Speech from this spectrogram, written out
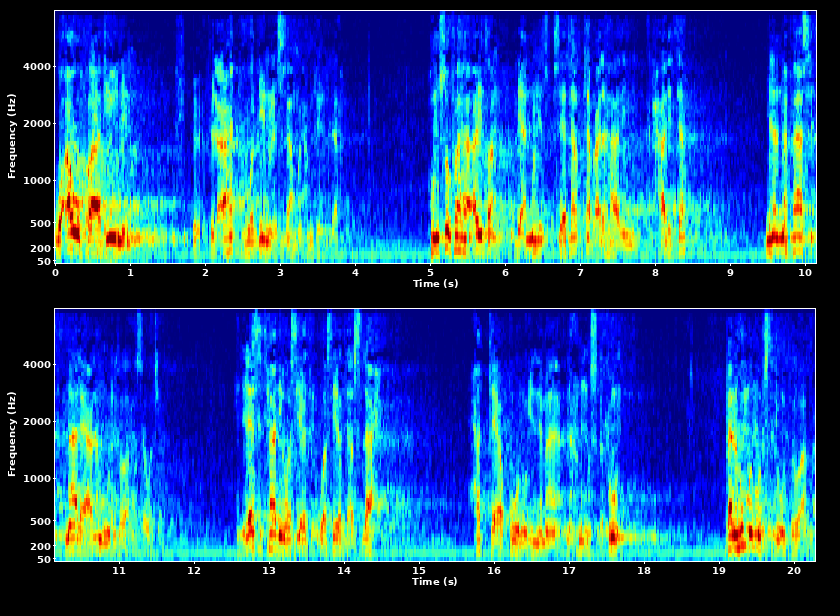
وأوفى دين في العهد هو دين الإسلام والحمد لله. هم سفهاء أيضا لأنه سيترتب على هذه الحادثة من المفاسد ما لا يعلمه إلا الله عز وجل. يعني ليست هذه وسيلة, وسيلة إصلاح حتى يقولوا إنما نحن مصلحون بل هم المفسدون في الواقع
